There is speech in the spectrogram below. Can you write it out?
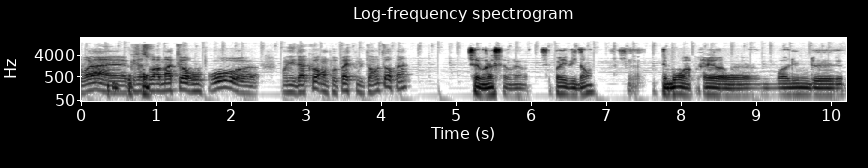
voilà, que ce soit amateur ou pro, on est d'accord, on ne peut pas être tout le temps au top. C'est vrai, c'est vrai. C'est pas évident. Mais bon, après, moi, l'une de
